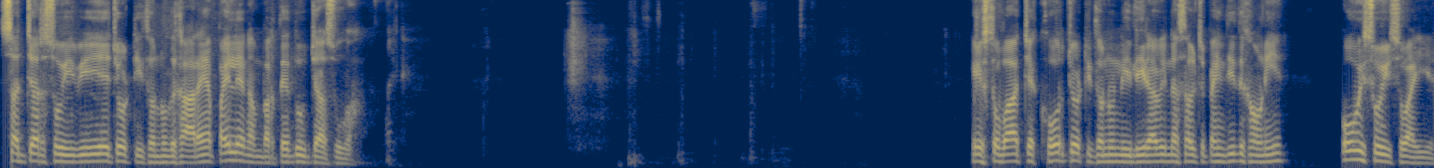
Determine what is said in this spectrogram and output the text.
ਸੱਜਰ ਸੂਈ ਵੀ ਇਹ ਝੋਟੀ ਤੁਹਾਨੂੰ ਦਿਖਾ ਰਹੇ ਆ। ਪਹਿਲੇ ਨੰਬਰ ਤੇ ਦੂਜਾ ਸੂਆ। ਇਸ ਤੋਂ ਬਾਅਦ ਚ ਇੱਕ ਹੋਰ ਝੋਟੀ ਤੁਹਾਨੂੰ ਨੀਲੀ ਰਾਵੀ ਨਸਲ ਚ ਪੈਂਦੀ ਦਿਖਾਉਣੀ ਹੈ। ਉਹ ਵੀ ਸੂਈ ਸਵਾਈ ਹੈ।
